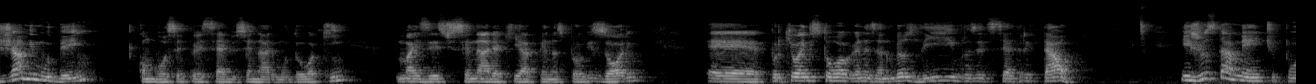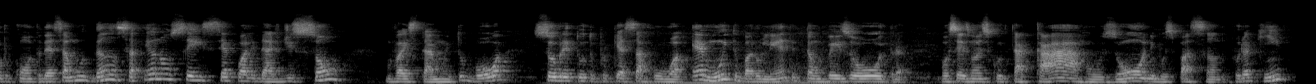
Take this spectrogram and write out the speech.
Já me mudei, como você percebe o cenário mudou aqui, mas este cenário aqui é apenas provisório, é, porque eu ainda estou organizando meus livros, etc e tal. E justamente por conta dessa mudança, eu não sei se a qualidade de som vai estar muito boa, sobretudo porque essa rua é muito barulhenta, então vez ou outra vocês vão escutar carros, ônibus passando por aqui.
